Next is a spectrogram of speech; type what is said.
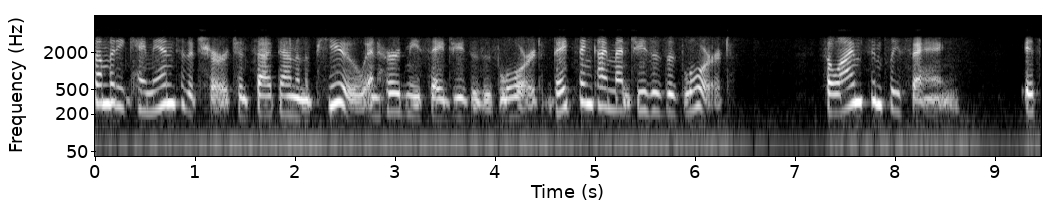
somebody came into the church and sat down in the pew and heard me say Jesus is Lord, they'd think I meant Jesus is Lord. So I'm simply saying it's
